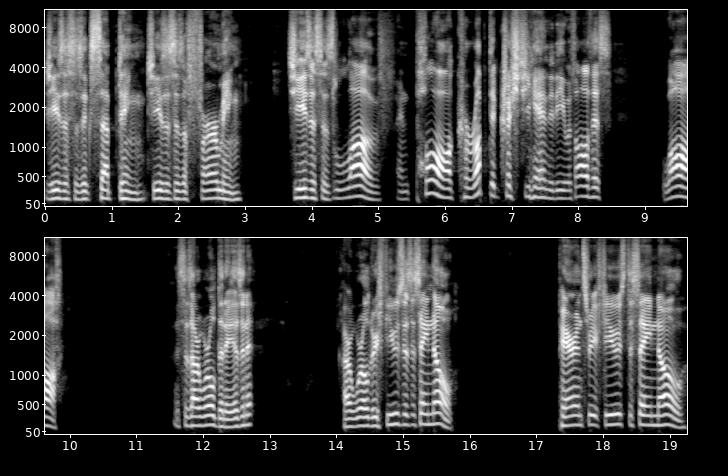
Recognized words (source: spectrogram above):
Jesus is accepting. Jesus is affirming. Jesus is love. And Paul corrupted Christianity with all this law. This is our world today, isn't it? Our world refuses to say no. Parents refuse to say no.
